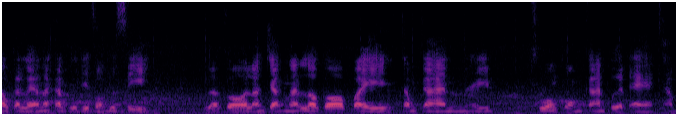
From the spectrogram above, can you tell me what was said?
ท่ากันแล้วนะครับอยู่ที่ 2.4 แล้วก็หลังจากนั้นเราก็ไปทำการในช่วงของการเปิดแอร์ครับ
